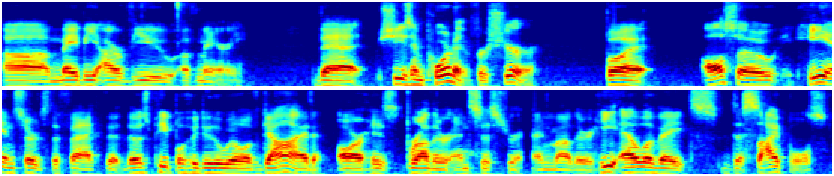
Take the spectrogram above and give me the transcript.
uh, maybe our view of Mary, that she's important for sure, but also he inserts the fact that those people who do the will of God are his brother and sister and mother. He elevates disciples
